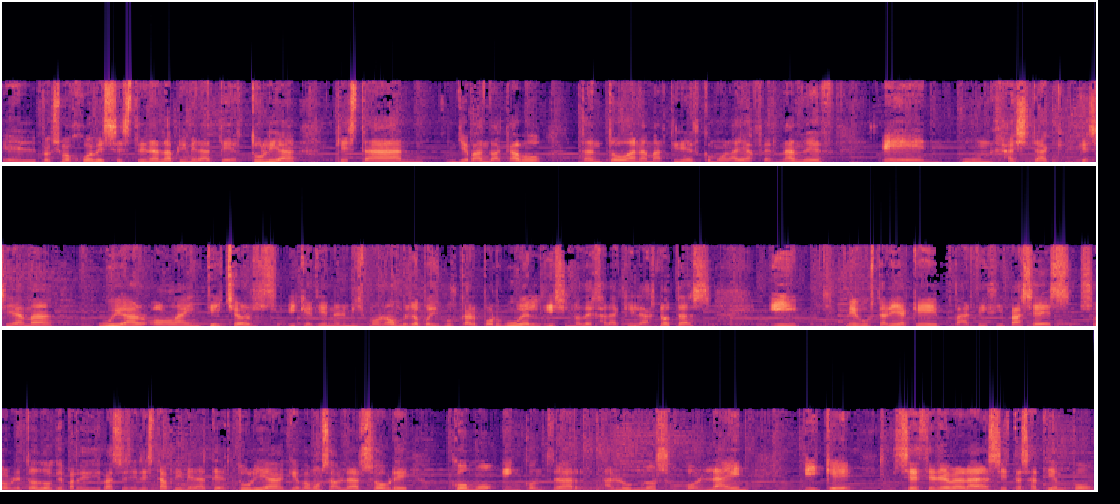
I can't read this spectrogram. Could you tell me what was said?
el próximo jueves se estrena la primera tertulia que están llevando a cabo tanto Ana Martínez como Laia Fernández en un hashtag que se llama We Are Online Teachers y que tiene el mismo nombre, lo podéis buscar por Google y si no dejar aquí las notas. Y me gustaría que participases, sobre todo que participases en esta primera tertulia que vamos a hablar sobre cómo encontrar alumnos online y que se celebrará, si estás a tiempo,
